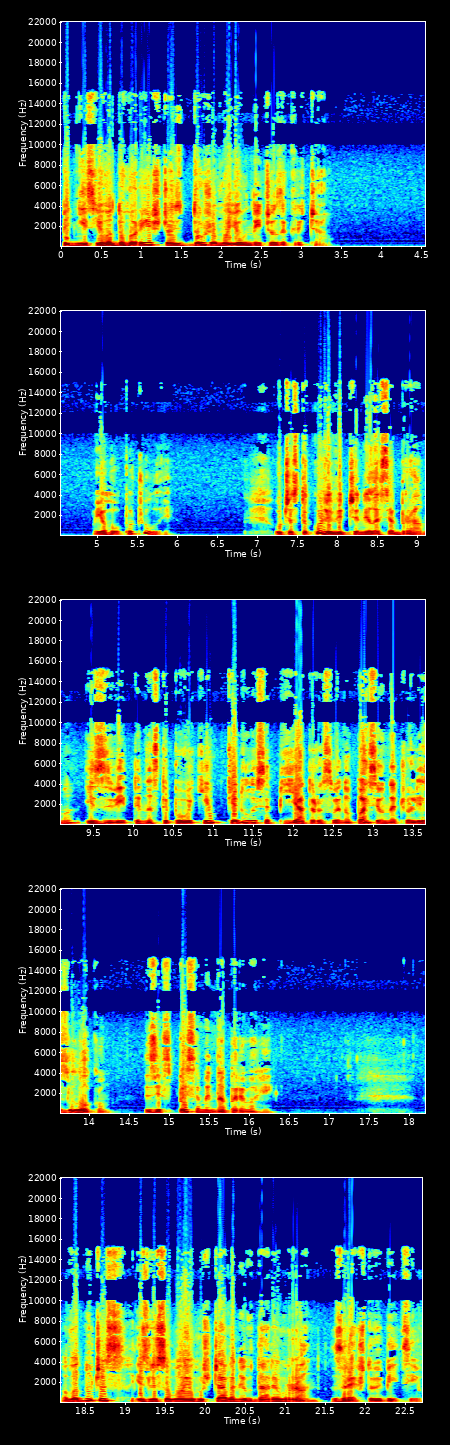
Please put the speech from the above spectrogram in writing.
підніс його догори щось дуже войовничо закричав. Його почули. У частоколі відчинилася брама, і звідти на степовиків кинулося п'ятеро свинопасів на чолі з локом зі списами на переваги. Водночас із лісової гущавини вдарив ран з рештою бійців.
